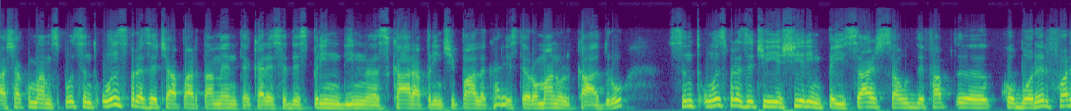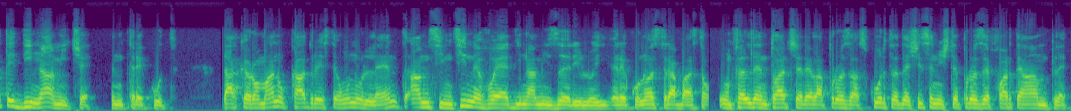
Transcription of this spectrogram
așa cum am spus, sunt 11 apartamente care se desprind din uh, scara principală, care este romanul Cadru. Sunt 11 ieșiri în peisaj sau, de fapt, uh, coborâri foarte dinamice în trecut. Dacă romanul cadru este unul lent, am simțit nevoia dinamizării lui, recunosc treaba asta, un fel de întoarcere la proza scurtă, deși sunt niște proze foarte ample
